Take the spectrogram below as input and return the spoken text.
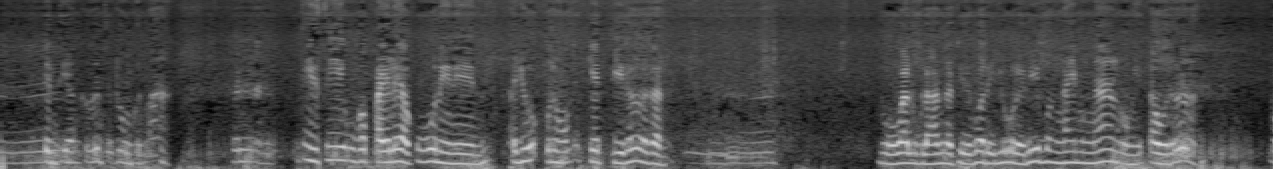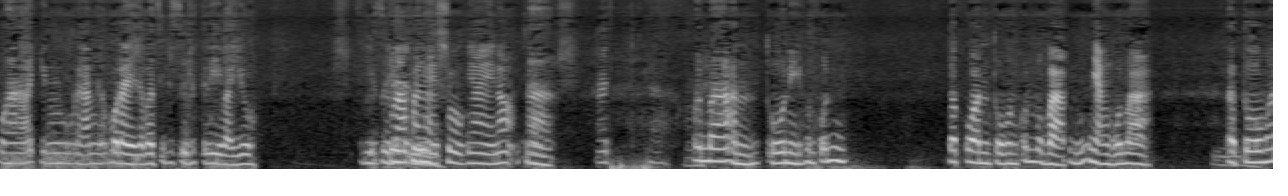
อืมเป็นเที่ยงคืนจะดุ้งขึ้นมาเพิ่นอันตีสี่กูก็ไปแล้วกูนี่นี่อายุกูหกสิบเจ็ดปีแล้วกันอืมบอกว่าลูกหลานก็จะบ่ได้อยู่เลยที่เบิ่งไงเบิ่งหน้าลงอีเต่าเด้อบ่หากินลูกหลานก็บ่ได้แต่ว่าสิไปซื้อลอตเตอรี่ไว้อยู่สิไปซื้อลเพื่ออตเตอเพิ่นรี่ให้โชคใหญ่เนาะอ่าจ้ะเพิ่นว่าอันโตนี่เพิ่นคนแตะกอนโตมันคนบ่บาปหยังเพิ่นว่าแต่โตมา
